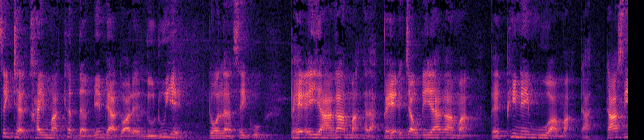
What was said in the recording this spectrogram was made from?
စိတ်ထက်ခိုင်မာထက်သန်ပြင်းပြသွားတဲ့လူတို့ရဲ့ဒေါ်လန်စိတ်ကိုဘယ်အရာကမှဟလာဘယ်အကြောက်တရားကမှဘယ်ဖိနှိပ်မှုကမှဒါဒါစီ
